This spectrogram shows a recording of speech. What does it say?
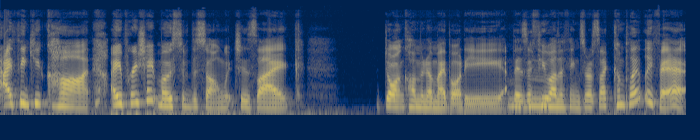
I think you can't. I appreciate most of the song, which is like. Don't comment on my body. There's a few other mm-hmm. things where it's like completely fair.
